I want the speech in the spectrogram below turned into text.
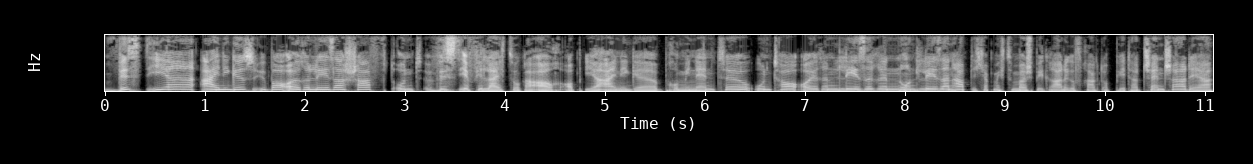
Wisst ihr einiges über eure Leserschaft und wisst ihr vielleicht sogar auch, ob ihr einige Prominente unter euren Leserinnen und Lesern habt? Ich habe mich zum Beispiel gerade gefragt, ob Peter Tschentscher, der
